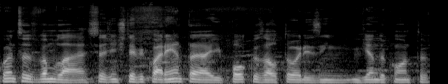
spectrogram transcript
Quantos, vamos lá, se a gente teve 40 e poucos autores enviando conto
